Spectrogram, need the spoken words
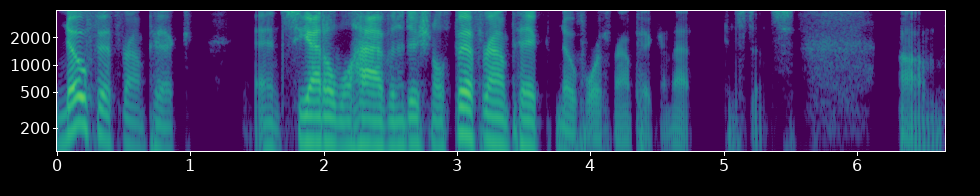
no fifth round pick, and Seattle will have an additional fifth round pick, no fourth round pick in that instance. Um,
